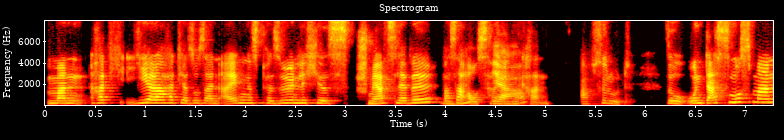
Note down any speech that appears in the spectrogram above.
man hat, jeder hat ja so sein eigenes persönliches Schmerzlevel, was mhm, er aushalten ja, kann. Absolut. So, und das muss man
